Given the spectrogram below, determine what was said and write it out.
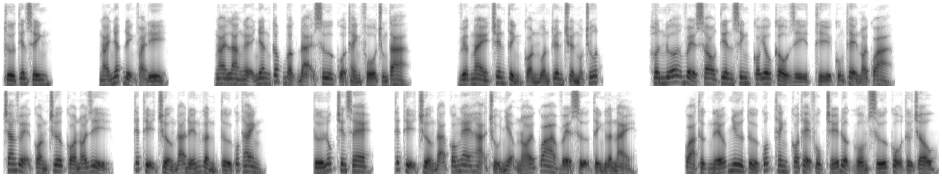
Từ tiên sinh, ngài nhất định phải đi. Ngài là nghệ nhân cấp bậc đại sư của thành phố chúng ta. Việc này trên tỉnh còn muốn tuyên truyền một chút. Hơn nữa về sau tiên sinh có yêu cầu gì thì cũng thể nói qua. Trang Duệ còn chưa có nói gì, tiết thị trưởng đã đến gần từ quốc thanh. Từ lúc trên xe, tiết thị trưởng đã có nghe hạ chủ nhiệm nói qua về sự tình lần này. Quả thực nếu như từ quốc thanh có thể phục chế được gốm sứ cổ từ châu,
